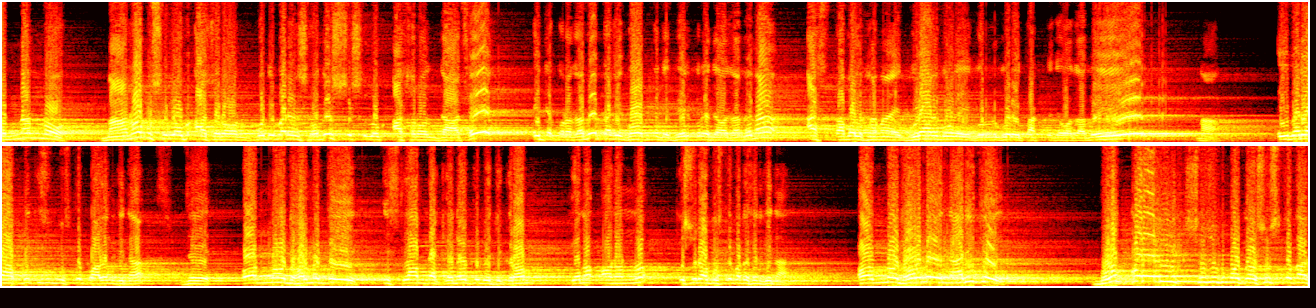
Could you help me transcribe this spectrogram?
অন্যান্য মানব সুলভ আচরণ, পরিবারের সদস্য সুলভ আচরণ যা আছে, এটা করা যাবে তাকে ঘর থেকে বের করে দেওয়া যাবে না আস্তাবলখানায় ঘোড়ার গড়ে গরুর গড়ে থাকতে দেওয়া যাবে না। এইবারে আপনি কিছু বুঝতে পারলেন কিনা যে অন্য ধর্মের ইসলামটা কেন একটু ব্যতিক্রম, কেন অনন্য, কিছুটা বুঝতে পারতেছেন কিনা? অন্য ধর্মে নারীকে ভোগ করে নিক সুযোগ মতো, সুস্থতার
